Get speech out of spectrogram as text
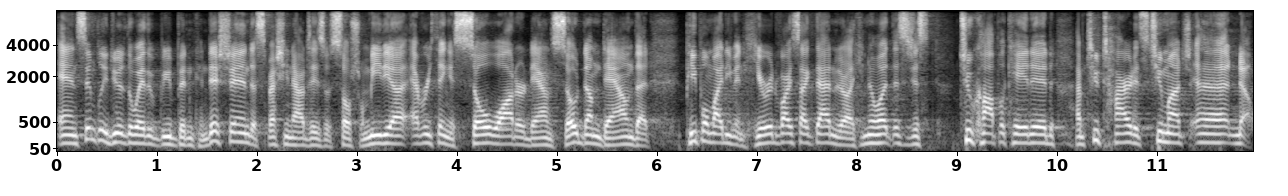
and simply due to the way that we've been conditioned, especially nowadays with social media, everything is so watered down, so dumbed down that people might even hear advice like that and they're like, you know what, this is just too complicated. I'm too tired. It's too much. Uh, no.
